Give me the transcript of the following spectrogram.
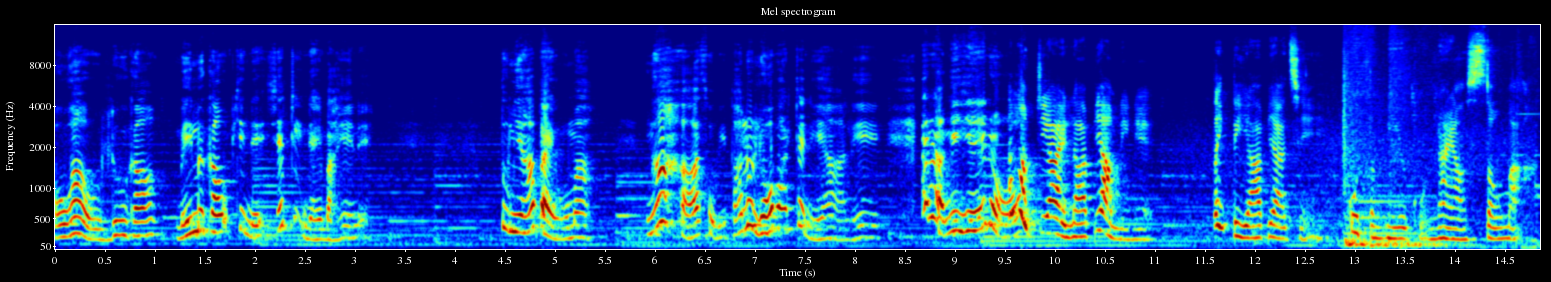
ဘဝကိုလူကောင်းမိန်းမကောင်းအဖြစ်နဲ့ရက်တည်နိုင်ပါရဲ့နဲ့သူများပိုင်ဟိုမှာငါဟာဆိုပြီးဘာလို့လောဘတက်နေရတာလဲအဲ့ဒါငရဲတော့အဲ့လိုတရားကြီးလာပြမနေနဲ့တိတ်တရားပြခြင်းကိုယ့်သမီးကိုနိုင်အောင်ဆုံးပါ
